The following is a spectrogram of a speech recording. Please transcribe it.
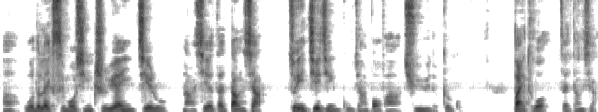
啊，我的 Lexi 模型只愿意介入哪些在当下最接近股价爆发区域的个股。拜托，在当下。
